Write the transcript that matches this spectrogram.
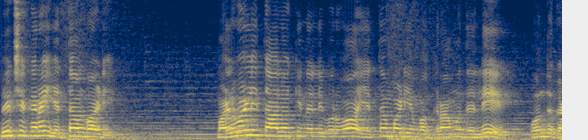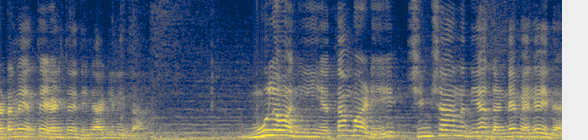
ವೀಕ್ಷಕರ, ಎತ್ತಂಬಾಡಿ. ಮಳವಳ್ಳಿ ತಾಲೂಕಿನಲ್ಲಿ ಬರುವ ಎತ್ತಂಬಾಡಿ ಎಂಬ ಗ್ರಾಮದಲ್ಲಿ ಒಂದು ಘಟನೆ ಅಂತ ಹೇಳ್ತಾ ಇದ್ದೀನಿ ಆಗಿನಿಂದ. ಮೂಲವಾಗಿ ಈ ಎತ್ತಂಬಾಡಿ ಶಿಂಶಾ ನದಿಯ ದಂಡೆ ಮೇಲೆ ಇದೆ.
